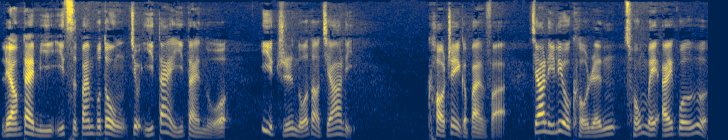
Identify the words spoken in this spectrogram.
两袋米一次搬不动，就一袋一袋挪，一直挪到家里。靠这个办法，家里六口人从没挨过饿。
